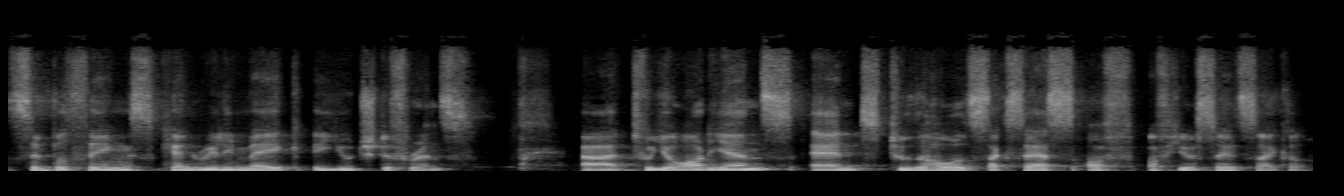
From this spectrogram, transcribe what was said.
simple things can really make a huge difference uh, to your audience and to the whole success of, of your sales cycle.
